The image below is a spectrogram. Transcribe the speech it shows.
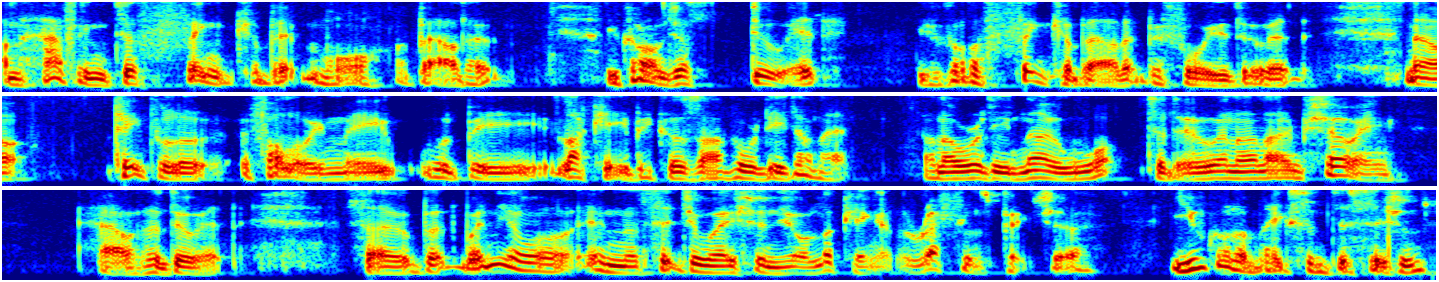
I'm having to think a bit more about it. You can't just do it. You've got to think about it before you do it. Now, people following me would be lucky because I've already done it and I already know what to do, and I'm showing how to do it. So, but when you're in the situation you're looking at the reference picture, you've got to make some decisions.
